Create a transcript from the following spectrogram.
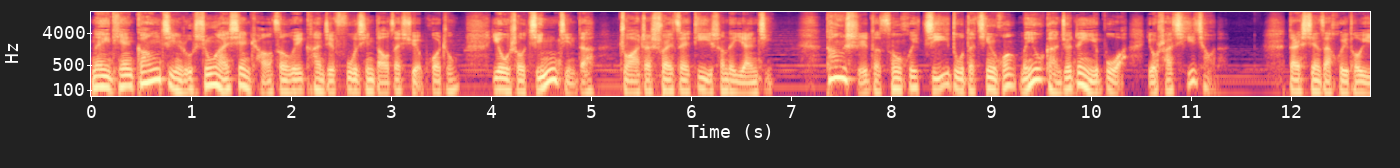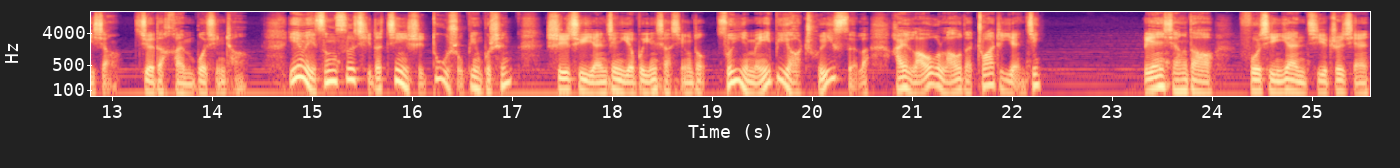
那天刚进入凶案现场，曾辉看见父亲倒在血泊中，右手紧紧的抓着摔在地上的眼镜。当时的曾辉极度的惊慌，没有感觉那一步啊有啥蹊跷的。但是现在回头一想，觉得很不寻常。因为曾思琪的近视度数并不深，失去眼镜也不影响行动，所以没必要垂死了还牢牢的抓着眼镜。联想到父亲咽气之前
